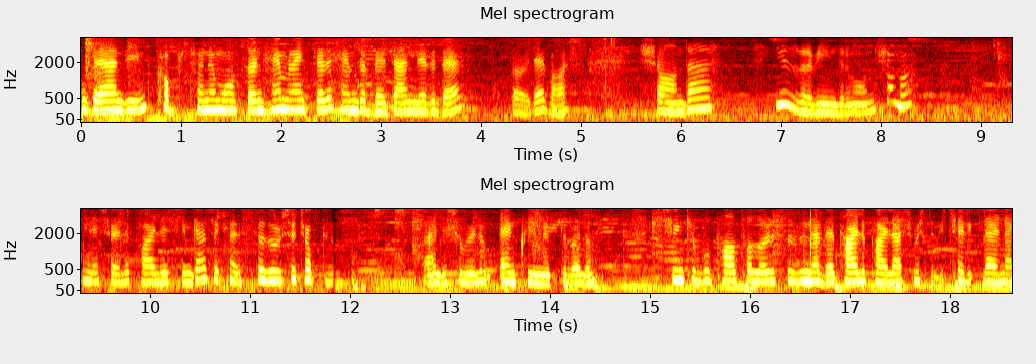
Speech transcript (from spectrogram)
Bu beğendiğim kapitone montların hem renkleri hem de bedenleri de böyle var. Şu anda 100 lira bir indirim olmuş ama Yine şöyle paylaşayım. Gerçekten üstte duruşu çok güzel. Bence şu bölüm en kıymetli bölüm. Çünkü bu paltoları sizinle detaylı paylaşmıştım içeriklerine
